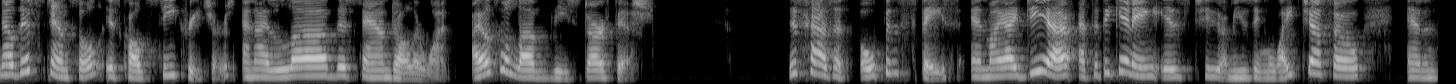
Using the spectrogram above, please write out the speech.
Now this stencil is called Sea Creatures and I love this sand dollar one. I also love the starfish. This has an open space and my idea at the beginning is to, I'm using white gesso and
